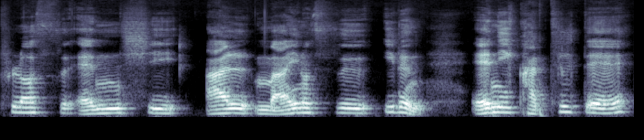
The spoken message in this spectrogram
플러스 NCR 마이너스 1은 n이 같을 때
